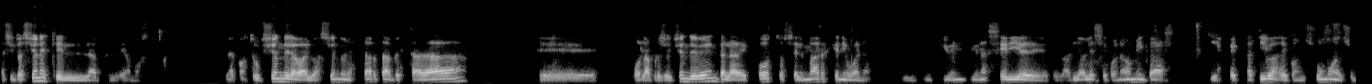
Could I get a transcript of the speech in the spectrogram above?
la situación es que la, digamos, construcción de la evaluación de una startup está dada eh, por la proyección de venta, la de costos, el margen y bueno, y, una serie de, variables económicas y expectativas de consumo de su,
